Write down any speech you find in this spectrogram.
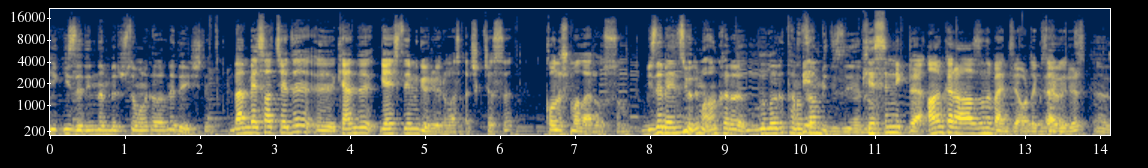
ilk izlediğinden beri şu zamana kadar ne değişti? Ben Behzat Ç'de e, kendi gençliğimi görüyorum as- açıkçası. Konuşmalar olsun. Bize benziyor değil mi? Ankaralıları tanıtan bir, dizi yani. Kesinlikle. Ankara ağzını bence orada güzel Evet, görüyoruz. Evet.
